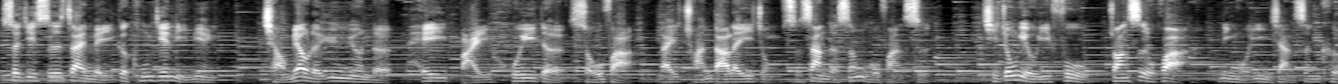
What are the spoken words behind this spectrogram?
设计师在每一个空间里面巧妙地运用了黑白灰的手法，来传达了一种时尚的生活方式。其中有一幅装饰画令我印象深刻。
